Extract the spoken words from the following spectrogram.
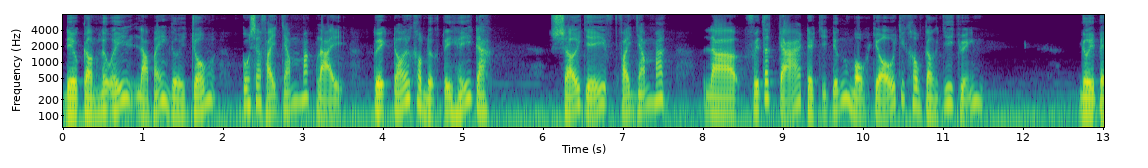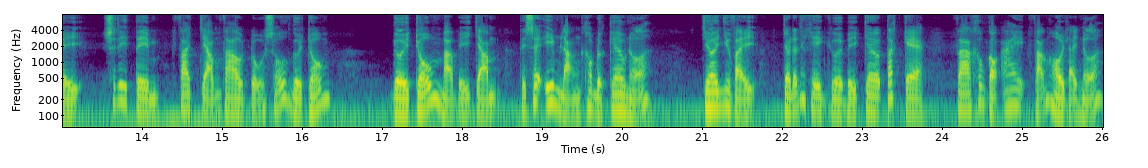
Điều cần lưu ý là mấy người trốn cũng sẽ phải nhắm mắt lại, tuyệt đối không được ti hí ra. Sở dĩ phải nhắm mắt là vì tất cả đều chỉ đứng một chỗ chứ không cần di chuyển. Người bị sẽ đi tìm và chạm vào đủ số người trốn. Người trốn mà bị chạm thì sẽ im lặng không được kêu nữa. Chơi như vậy cho đến khi người bị kêu tắt kè và không còn ai phản hồi lại nữa.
